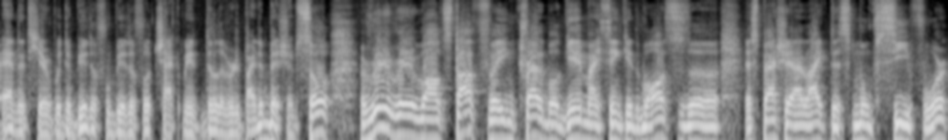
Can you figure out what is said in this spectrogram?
ended here with a beautiful beautiful checkmate delivered by the bishop. So really really wild stuff. Incredible game i think it was uh, especially I like this move c4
